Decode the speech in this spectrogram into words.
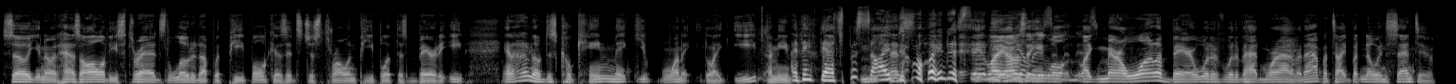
So, you know, it has all of these threads loaded up with people because it's just throwing people at this bear to eat. And I don't know, does cocaine make you want to like eat? I mean, I think that's beside that's- the point. Eh, eh, Is it- like I was thinking, well, like marijuana bear would have would have had more out of an appetite, but no incentive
